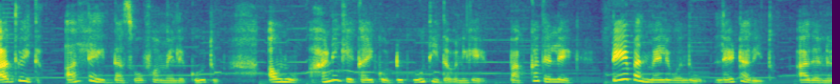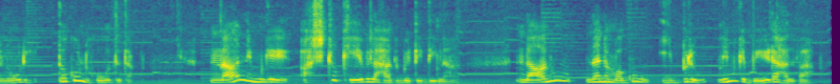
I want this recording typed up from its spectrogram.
ಅದ್ವೈತ್ ಅಲ್ಲೇ ಇದ್ದ ಸೋಫಾ ಮೇಲೆ ಕೂತು ಅವನು ಹಣಿಗೆ ಕೈ ಕೊಟ್ಟು ಕೂತಿದ್ದವನಿಗೆ ಪಕ್ಕದಲ್ಲೇ ಟೇಬಲ್ ಮೇಲೆ ಒಂದು ಲೆಟರ್ ಇತ್ತು. ಅದನ್ನು ನೋಡಿ ತಗೊಂಡು ಹೋದದ ನಾನು ನಿಮಗೆ ಅಷ್ಟು ಕೇವಲ ಆಗಿಬಿಟ್ಟಿದ್ದೀನ? ನಾನು ನನ್ನ ಮಗು ಇಬ್ಬರು ನಿಮಗೆ ಬೇಡ ಅಲ್ವಾ?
